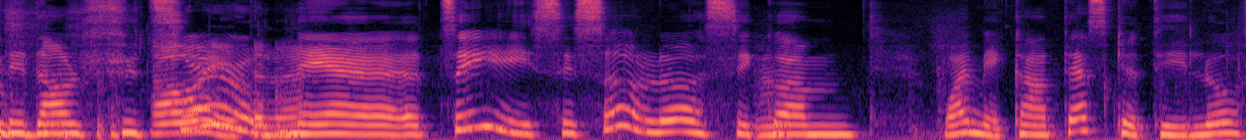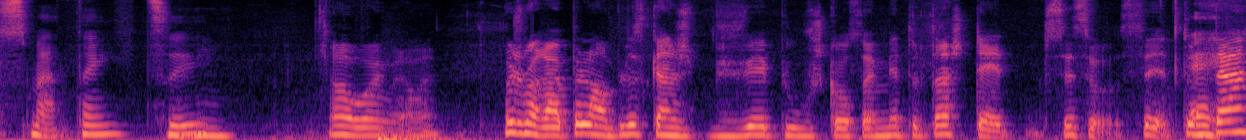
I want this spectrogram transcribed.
t'es dans le futur. Ah ouais, mais, euh, tu sais, c'est ça, là, c'est Mm. comme, ouais, mais quand est-ce que t'es là ce matin, tu sais? Mhm. Ah ouais, vraiment. Moi, je me rappelle en plus quand je buvais puis où je consommais tout le temps, j'étais. C'est ça. C'est tout le Hey, temps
